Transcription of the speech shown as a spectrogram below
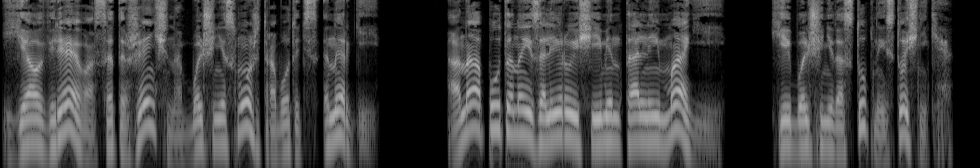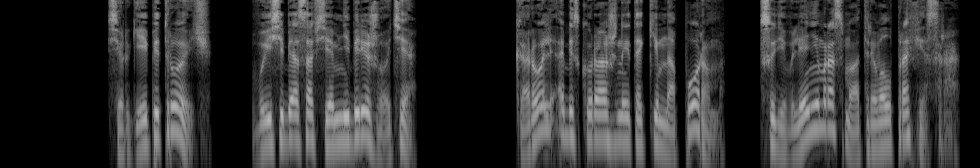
«Я уверяю вас, эта женщина больше не сможет работать с энергией. Она опутана изолирующей ментальной магией. Ей больше недоступны источники». «Сергей Петрович, вы себя совсем не бережете». Король, обескураженный таким напором, с удивлением рассматривал профессора.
